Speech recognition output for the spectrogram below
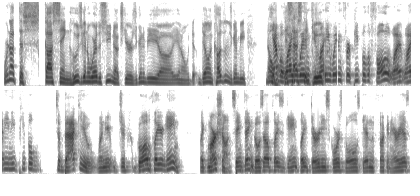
We're not discussing who's going to wear the C next year. Is it going to be, uh, you know, D- Dylan Cozens going to be? No, yeah, but why are you waiting? do. why are you waiting for people to follow? Why why do you need people to back you when you just go out and play your game? Like Marchand, same thing. Goes out, plays his game, play dirty, scores goals, get in the fucking areas.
